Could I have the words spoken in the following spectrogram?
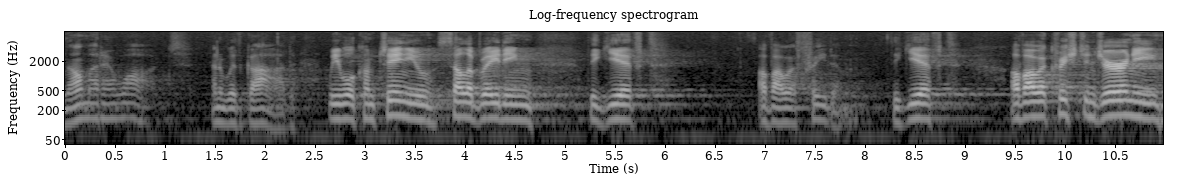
no matter what. And with God, we will continue celebrating the gift of our freedom, the gift of our Christian journey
